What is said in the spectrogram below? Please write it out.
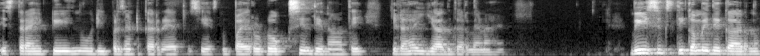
ਇਸ ਤਰ੍ਹਾਂ ਇਹ ਪੀ ਨੂੰ ਰਿਪਰੈਜ਼ੈਂਟ ਕਰ ਰਿਹਾ ਤੁਸੀਂ ਇਸ ਨੂੰ ਪਾਇਰੋਡੋਕਸਿਨ ਦੇ ਨਾਂ ਤੇ ਜਿਹੜਾ ਹੈ ਯਾਦ ਕਰ ਲੈਣਾ ਹੈ। B6 ਦੀ ਕਮੀ ਦੇ ਕਾਰਨ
